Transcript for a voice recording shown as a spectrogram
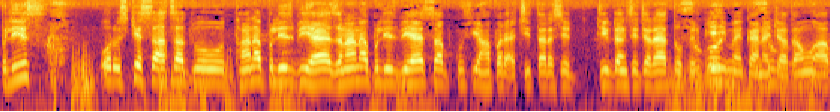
पुलिस और उसके साथ साथ वो थाना पुलिस भी है जनाना पुलिस भी है सब कुछ यहाँ पर अच्छी तरह से ठीक ढंग से चल रहा है। तो फिर यही मैं कहना चाहता हूँ आप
